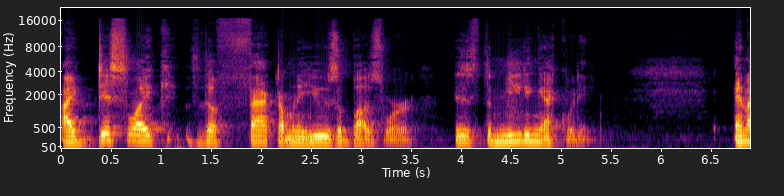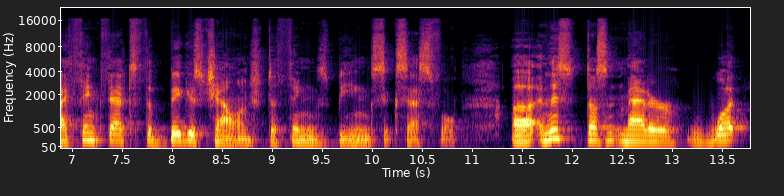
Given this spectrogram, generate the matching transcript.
I dislike the fact I'm going to use a buzzword is the meeting equity. And I think that's the biggest challenge to things being successful. Uh, and this doesn't matter what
